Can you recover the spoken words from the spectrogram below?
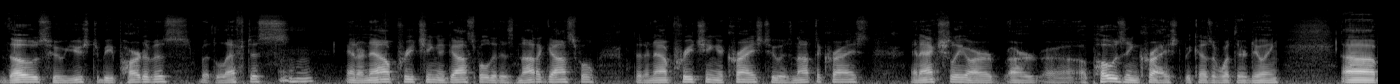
those who used to be part of us but left us and are now preaching a gospel that is not a gospel, that are now preaching a Christ who is not the Christ, and actually are, are uh, opposing Christ because of what they're doing. Uh,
